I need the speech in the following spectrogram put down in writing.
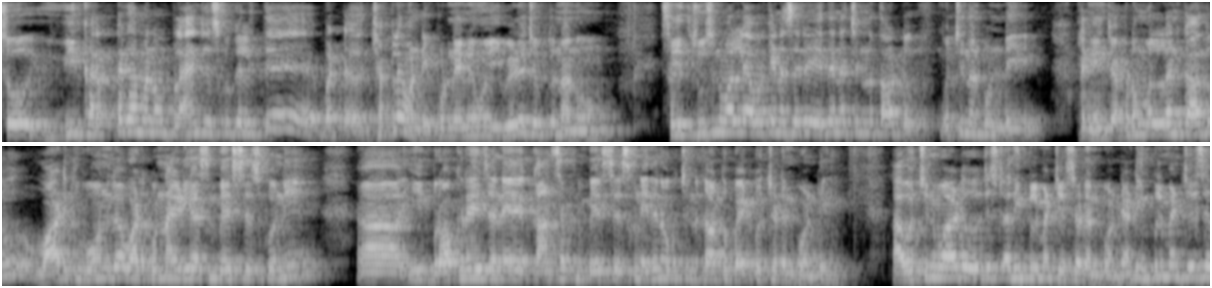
సో ఇవి కరెక్ట్గా మనం ప్లాన్ చేసుకోగలిగితే బట్ చెప్పలేమండి. ఇప్పుడు నేను ఈ వీడియో చెప్తున్నాను. సో ఇది చూసిన వాళ్ళు ఎవరికైనా సరే ఏదైనా చిన్న థాట్ వచ్చిందనుకోండి అంటే నేను చెప్పడం వల్ల అని కాదు వాడికి ఓన్గా వాడికున్న ఐడియాస్ని బేస్ చేసుకొని ఈ బ్రోకరేజ్ అనే కాన్సెప్ట్ని బేస్ చేసుకుని ఏదైనా ఒక చిన్న థాట్తో బయటకు వచ్చాడు అనుకోండి ఆ వచ్చిన వాడు జస్ట్ అది ఇంప్లిమెంట్ చేశాడు అనుకోండి అంటే ఇంప్లిమెంట్ చేసే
